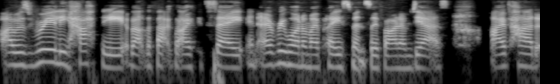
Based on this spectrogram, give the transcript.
I was really happy about the fact that I could say in every one of my placements so far in MDS, I've had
